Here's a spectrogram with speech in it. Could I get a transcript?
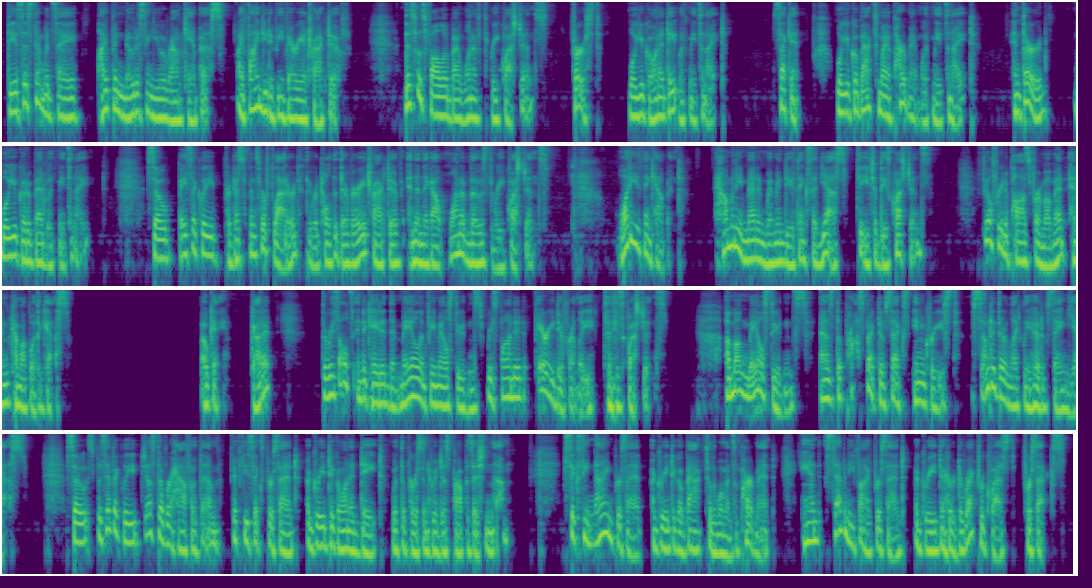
the assistant would say, I've been noticing you around campus. I find you to be very attractive. This was followed by one of three questions. First, will you go on a date with me tonight? Second, will you go back to my apartment with me tonight? And third, will you go to bed with me tonight? So basically, participants were flattered. They were told that they're very attractive, and then they got one of those three questions. What do you think happened? How many men and women do you think said yes to each of these questions? Feel free to pause for a moment and come up with a guess. Okay, got it? The results indicated that male and female students responded very differently to these questions. Among male students, as the prospect of sex increased, so did their likelihood of saying yes. So, specifically, just over half of them, 56%, agreed to go on a date with the person who had just propositioned them. 69% agreed to go back to the woman's apartment, and 75% agreed to her direct request for sex.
